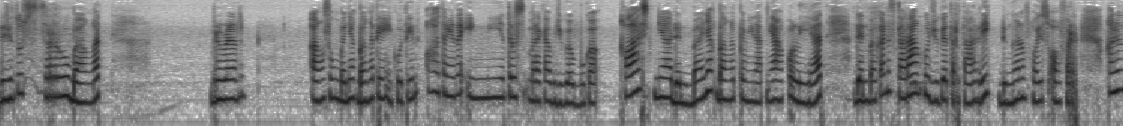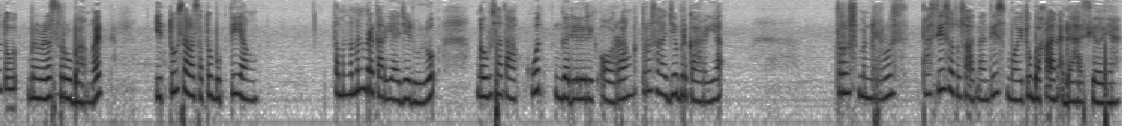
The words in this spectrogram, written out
Dan itu seru banget. Benar-benar langsung banyak banget yang ikutin. Oh ternyata ini. Terus mereka juga buka kelasnya dan banyak banget peminatnya aku lihat. Dan bahkan sekarang aku juga tertarik dengan voice over. Karena itu benar-benar seru banget. Itu salah satu bukti yang teman-teman berkarya aja dulu. Nggak usah takut nggak dilirik orang terus aja berkarya. Terus menerus pasti suatu saat nanti semua itu bakalan ada hasilnya.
